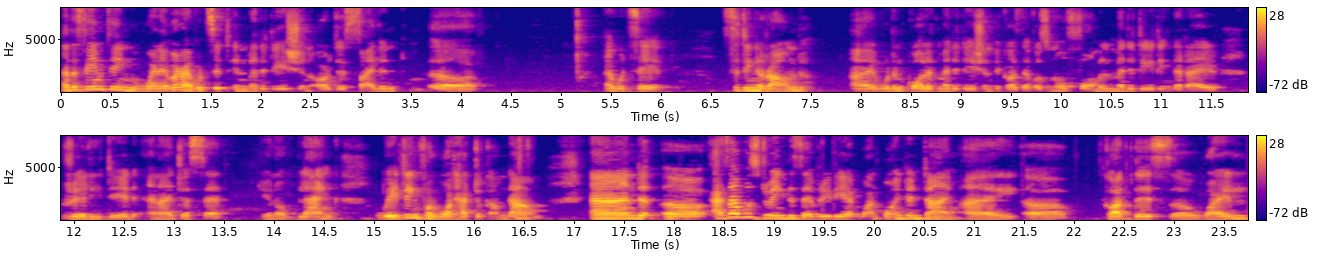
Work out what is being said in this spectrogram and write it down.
And the same thing, whenever I would sit in meditation or just silent uh, I would say sitting around. I wouldn't call it meditation because there was no formal meditating that I really did. And I just sat, you know, blank, waiting for what had to come down. And uh, as I was doing this every day, at one point in time, I uh, got this uh, while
